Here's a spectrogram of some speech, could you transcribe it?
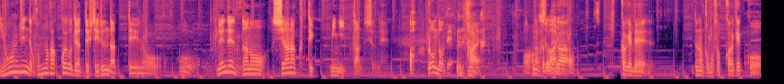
日本人でこんなかっこいいことやってる人いるんだっていうのを全然あの知らなくて見に行ったんですよね。あロンドンで。はい、あなんかそれはありがきっかけででなんかもうそこから結構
